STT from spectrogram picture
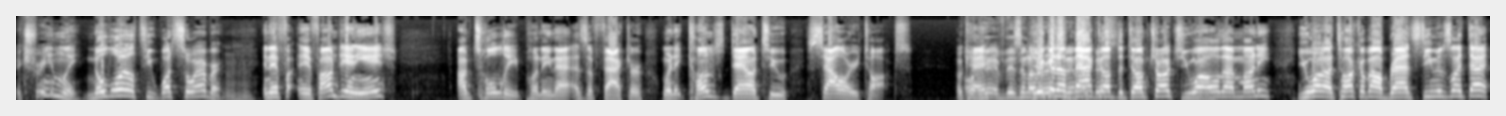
Extremely. No loyalty whatsoever. Mm-hmm. And if if I'm Danny Ainge, I'm totally putting that as a factor when it comes down to salary talks. Okay, Oh, if there's another you're gonna incident like back up the dump trucks. You want all that money? You want to talk about Brad Stevens like that?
